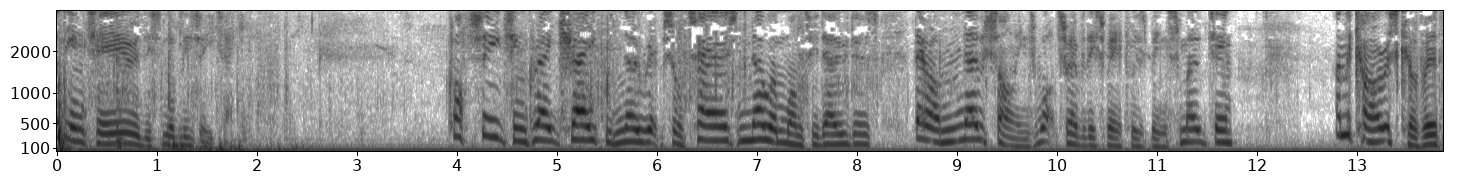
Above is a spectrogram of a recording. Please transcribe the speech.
at the interior of this lovely Zetec. Cloth seats in great shape with no rips or tears, no unwanted odours. There are no signs whatsoever this vehicle has been smoked in and the car is covered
